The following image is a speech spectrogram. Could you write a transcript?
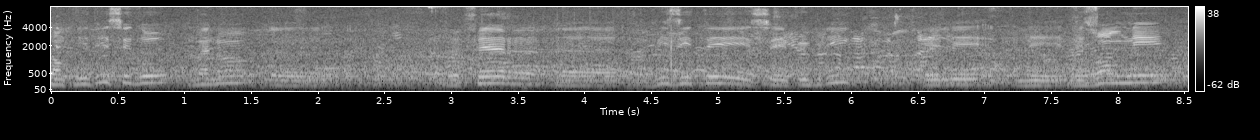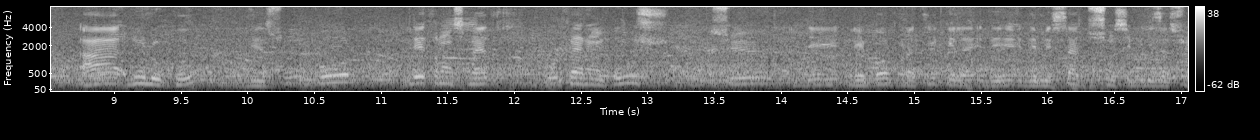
Donc l'idée, c'est de maintenant euh, faire euh, visiter ces publics et les, les emmener à nos locaux, bien sûr, pour les transmettre pour faire un push sur des, les bonnes pratiques et des, messages de sensibilisation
